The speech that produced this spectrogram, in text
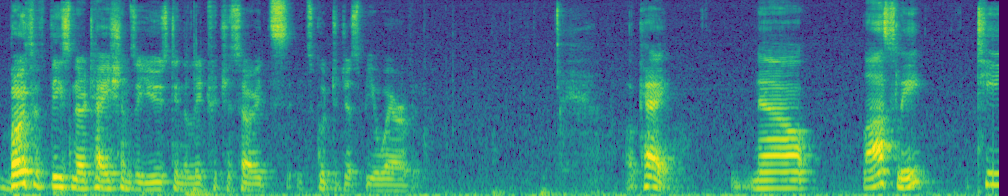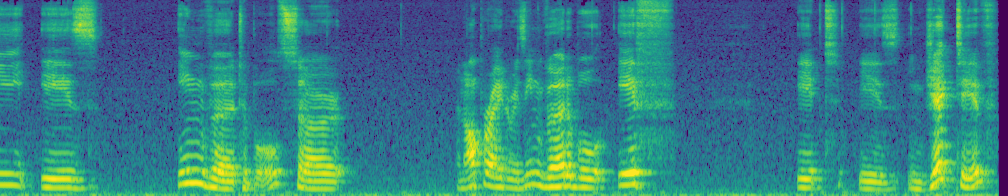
both of these notations are used in the literature, so it's, it's good to just be aware of it. Okay, now lastly, T is invertible, so an operator is invertible if it is injective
